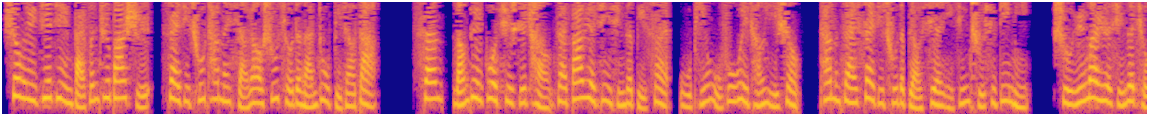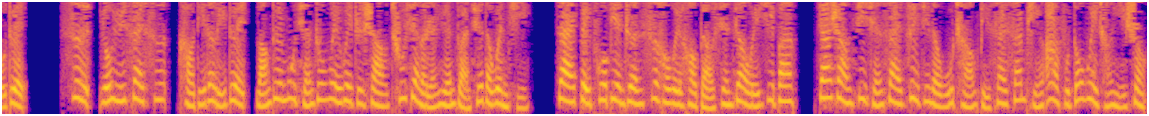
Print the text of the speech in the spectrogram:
胜率接近百分之八十。赛季初他们想要输球的难度比较大。三、狼队过去十场在八月进行的比赛五平五负未尝一胜，他们在赛季初的表现已经持续低迷，属于慢热型的球队。四、由于塞斯考迪的离队，狼队目前中卫位置上出现了人员短缺的问题，在被迫变阵四后卫后表现较为一般，加上季前赛最近的五场比赛三平二负都未尝一胜。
